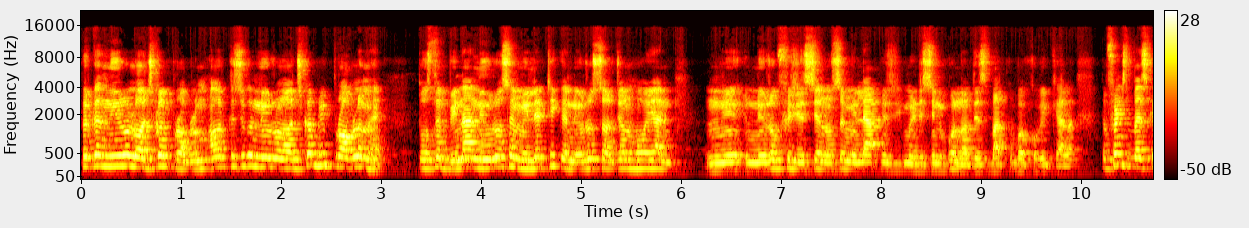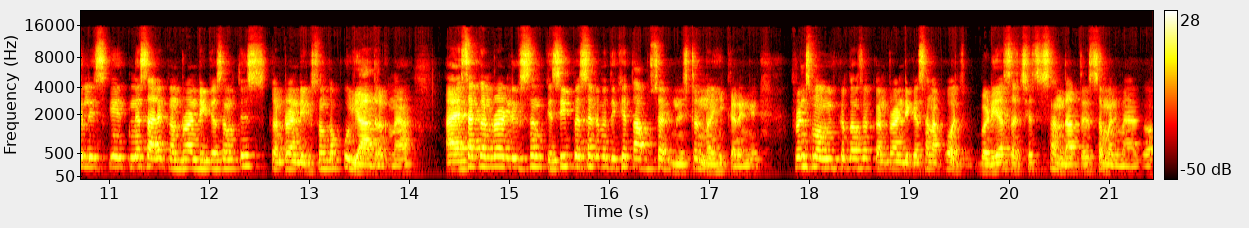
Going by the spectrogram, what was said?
फिर क्या न्यूरोलॉजिकल प्रॉब्लम अगर किसी को न्यूरोलॉजिकल भी प्रॉब्लम है तो उसमें बिना न्यूरो से मिले, ठीक है न्यूरो सर्जन हो या न्यूरो फिजिशियन से मिले आप मेडिसिन को, न दे इस बात को बखूबी ख्याल तो फ्रेंड्स बेसिकली इसके इतने सारे कंट्राइंडिकेशन होते हैं। इस कंट्राइंडिकेशन को आपको याद रखना है। ऐसा कंट्राइंडिकेशन किसी पेशेंट में दिखे तो आप उसे एडमिनिस्टर नहीं करेंगे। फ्रेंड्स मैं उम्मीद करता हूँ कंट्राइंडिकेशन आपको बढ़िया से अच्छे से शानदार तरह समझ में आएगा।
